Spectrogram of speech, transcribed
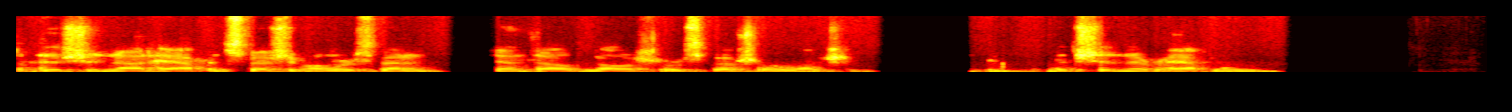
But this should not happen, especially when we're spending $10,000 for a special election. It should never happen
